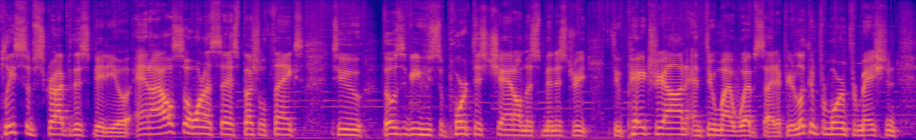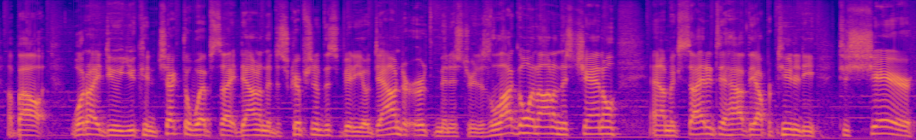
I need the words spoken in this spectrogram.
please subscribe to this video. And I also want to say a special thanks to those of you who support this channel and this ministry through Patreon and through my website. If you're looking for more information about what I do, you can check the website down in the description of this video, Down to Earth Ministry. There's a lot going on on this channel, and I'm excited to have the opportunity to share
